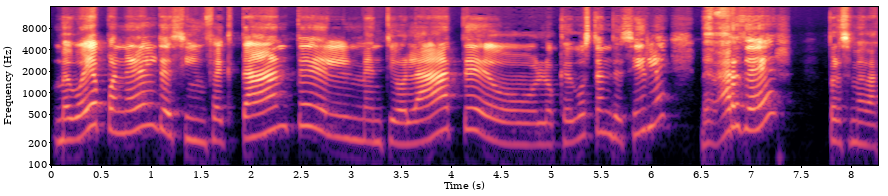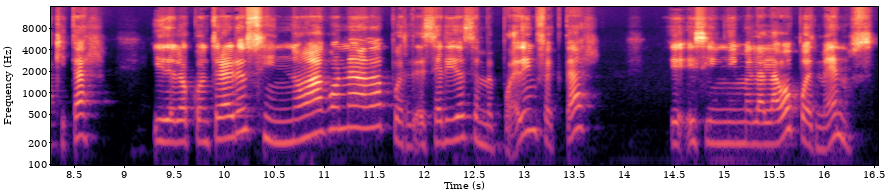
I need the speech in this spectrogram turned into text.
me voy a poner el desinfectante, el mentiolate o lo que gusten decirle, me va a arder, pero se me va a quitar. Y de lo contrario, si no hago nada, pues esa herida se me puede infectar. Y, si ni me la lavo, pues menos.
